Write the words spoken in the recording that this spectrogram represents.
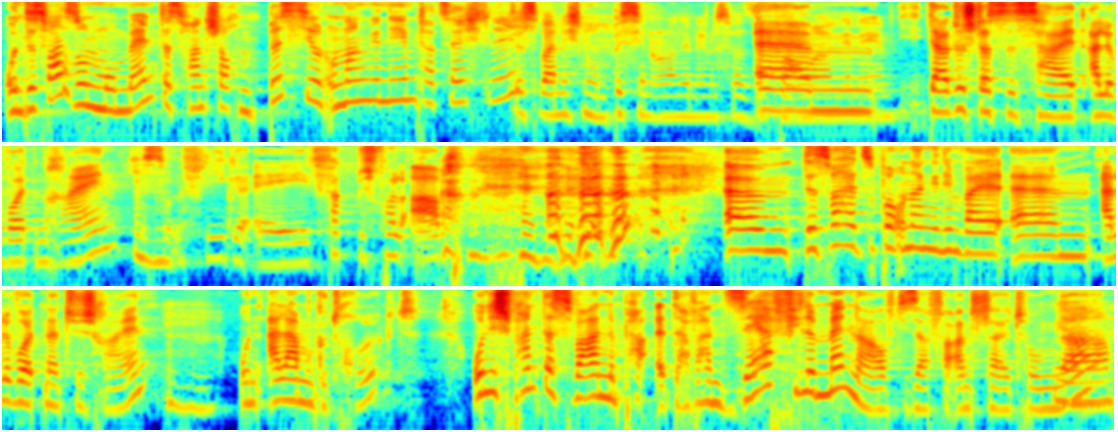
Und das war so ein Moment, das fand ich auch ein bisschen unangenehm tatsächlich. Das war nicht nur ein bisschen unangenehm, das war super ähm, unangenehm. dadurch, dass es halt, alle wollten rein. Hier ist so eine Fliege, ey, fuckt mich voll ab. ähm, das war halt super unangenehm, weil ähm, alle wollten natürlich rein und alle haben gedrückt. Und ich fand, das war eine, pa da waren sehr viele Männer auf dieser Veranstaltung. Ne? Ja.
